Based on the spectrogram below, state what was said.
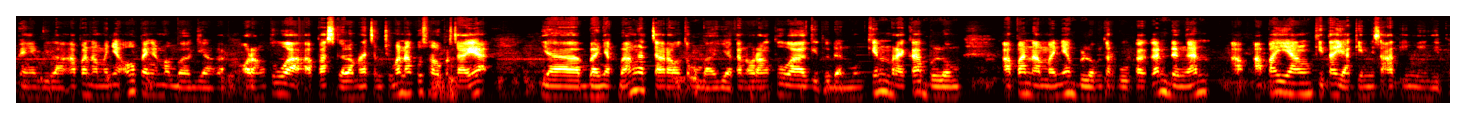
pengen bilang apa namanya oh pengen membahagiakan orang tua apa segala macam. Cuman aku selalu percaya ya banyak banget cara untuk membahagiakan orang tua gitu. Dan mungkin mereka belum apa namanya belum terbukakan dengan apa yang kita yakini saat ini gitu.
